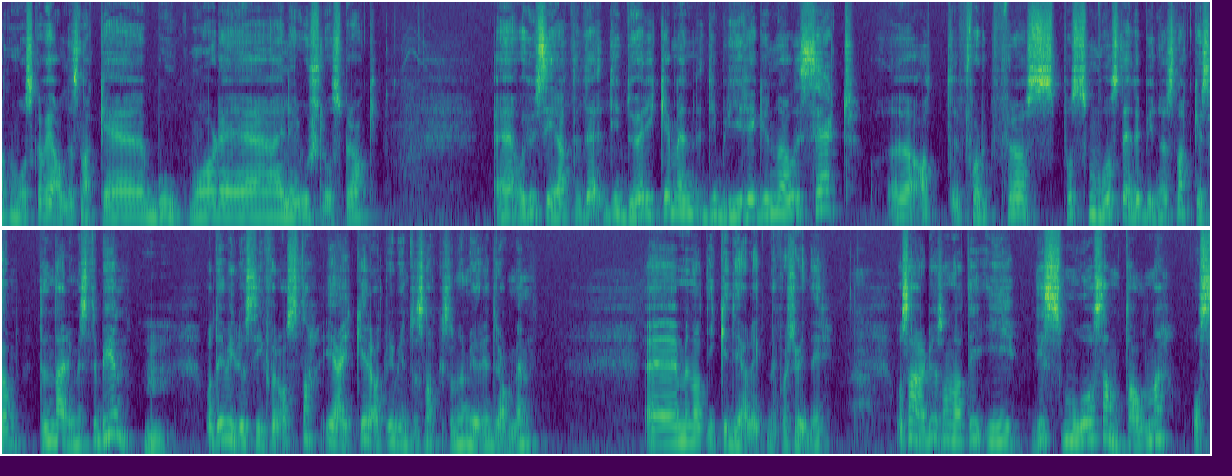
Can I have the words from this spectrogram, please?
at nå skal vi alle snakke bokmål eh, eller oslospråk. Eh, og hun sier at de dør ikke, men de blir regionalisert. Eh, at folk fra, på små steder begynner å snakke som den nærmeste byen. Og det vil jo si for oss da, i Eiker at vi begynte å snakke som de gjør i Drammen. Eh, men at ikke dialektene forsvinner. Og så er det jo sånn at i de små samtalene oss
